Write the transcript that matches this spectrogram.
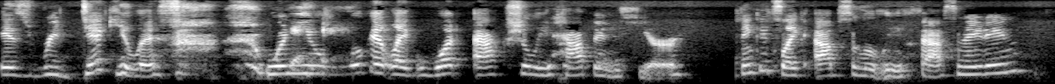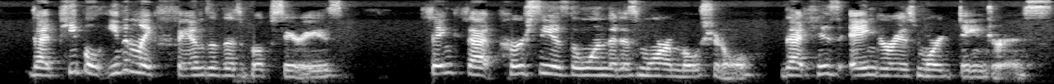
is ridiculous when you look at like what actually happened here. I think it's like absolutely fascinating that people, even like fans of this book series, think that Percy is the one that is more emotional, that his anger is more dangerous,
